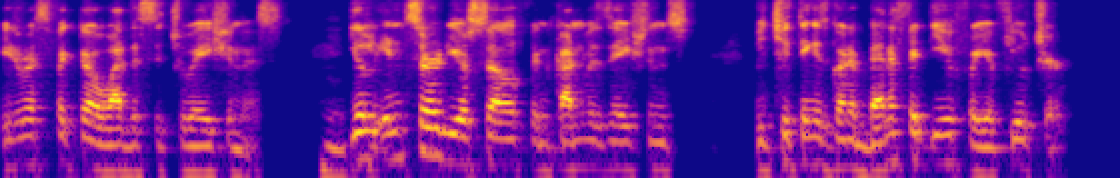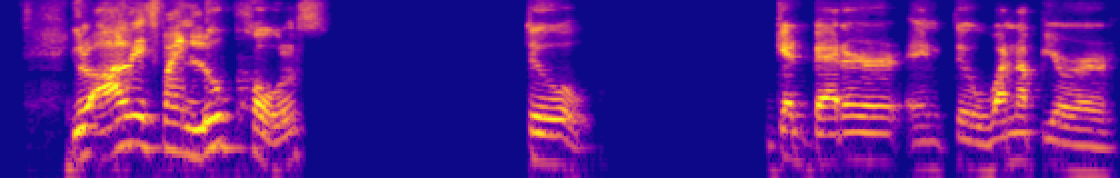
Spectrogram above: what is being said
irrespective of what the situation is. Mm-hmm. You'll insert yourself in conversations which you think is going to benefit you for your future. You'll always find loopholes to get better and to one up your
